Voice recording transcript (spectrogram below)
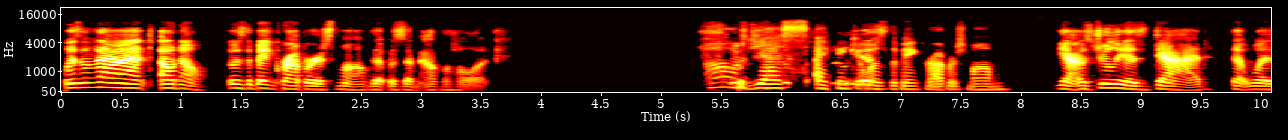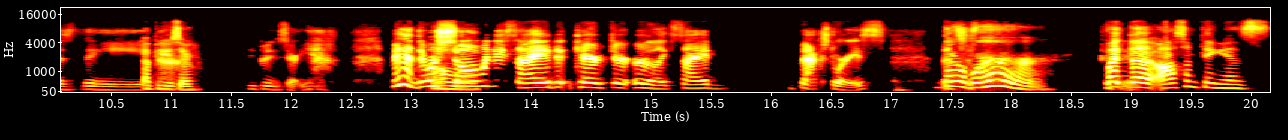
Wasn't that? Oh no, it was the bank robber's mom that was an alcoholic. Oh, yes. I think it was the bank robber's mom, Yeah, it was Julia's dad that was the uh, abuser. abuser. Yeah, man, there were Oh. so many side character or like side backstories. there just were. But the awesome thing is,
